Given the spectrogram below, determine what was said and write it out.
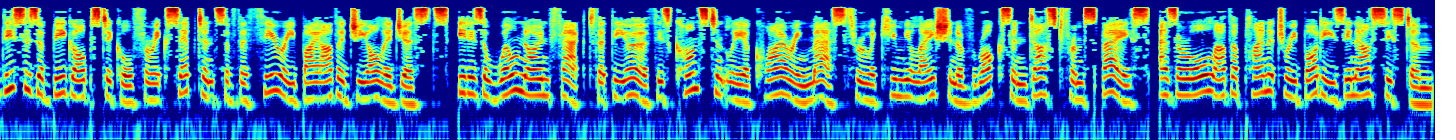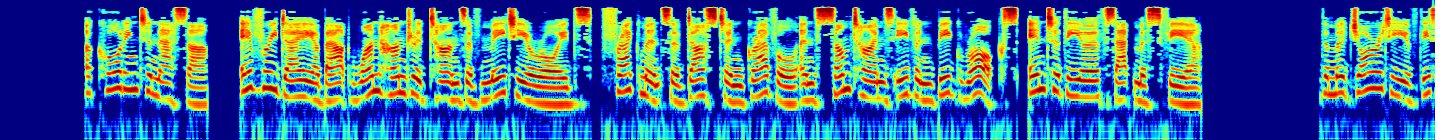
This is a big obstacle for acceptance of the theory by other geologists. It is a well known fact that the Earth is constantly acquiring mass through accumulation of rocks and dust from space, as are all other planetary bodies in our system. According to NASA, Every day about 100 tons of meteoroids, fragments of dust and gravel and sometimes even big rocks, enter the Earth's atmosphere. The majority of this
